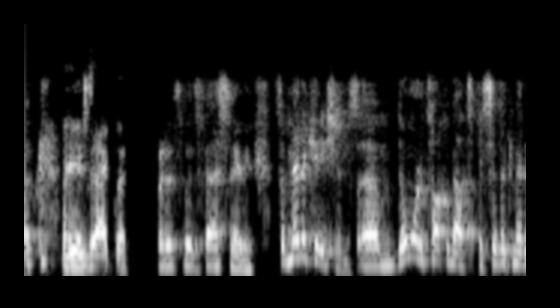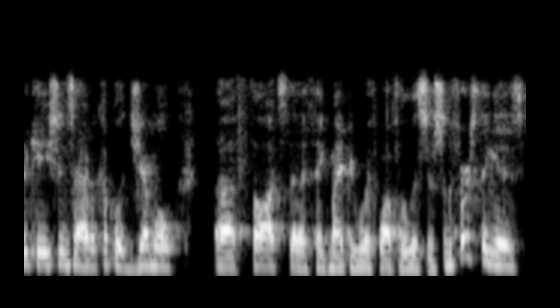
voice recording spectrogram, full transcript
exactly. But it's, it's fascinating. So medications. Um, don't want to talk about specific medications. I have a couple of general uh, thoughts that I think might be worthwhile for the listeners. So the first thing is,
